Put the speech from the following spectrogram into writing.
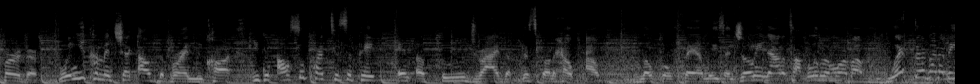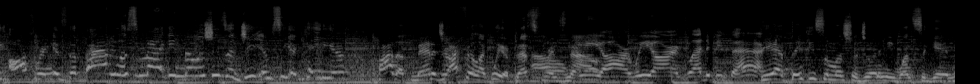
further. When you come and check out the brand new car, you can also participate in a food drive that's going to help out local families. And joining now to talk a little bit more about what they're going to be offering is the fabulous Maggie Miller. She's a GMC Acadia product manager. I feel like we are best Oh, friends now. We are. We are. Glad to be back. Yeah, thank you so much for joining me once again.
